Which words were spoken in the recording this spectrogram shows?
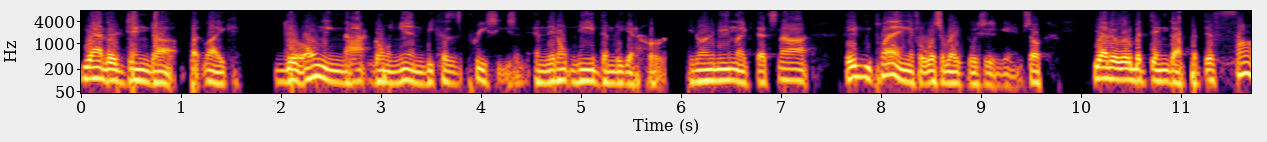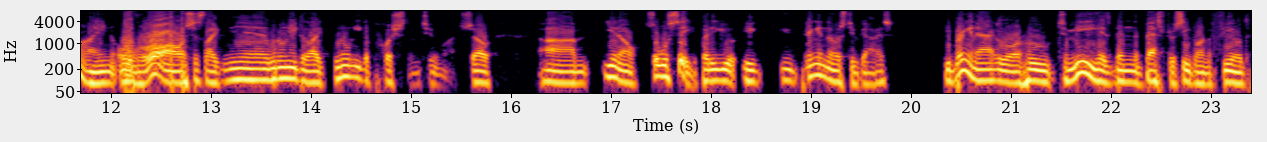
yeah, they're dinged up, but like they're only not going in because it's preseason and they don't need them to get hurt. You know what I mean? Like that's not they'd be playing if it was a regular season game. So yeah, they're a little bit dinged up, but they're fine overall. It's just like, yeah, we don't need to like we don't need to push them too much. So um, you know, so we'll see. But you, you you bring in those two guys. You bring in Agholor, who to me has been the best receiver on the field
